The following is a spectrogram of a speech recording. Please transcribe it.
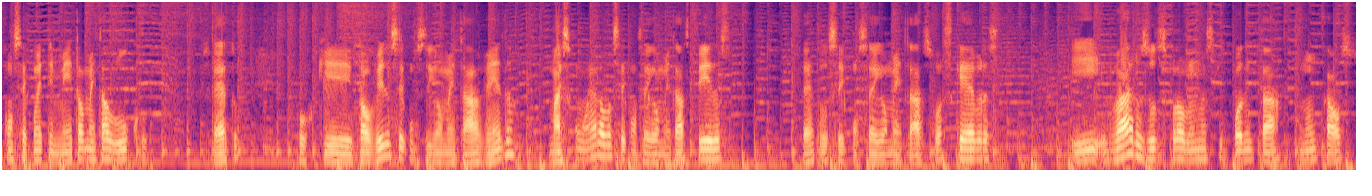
consequentemente, aumentar lucro, certo? Porque talvez você consiga aumentar a venda, mas com ela você consegue aumentar as perdas, certo? Você consegue aumentar as suas quebras e vários outros problemas que podem estar no encalço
